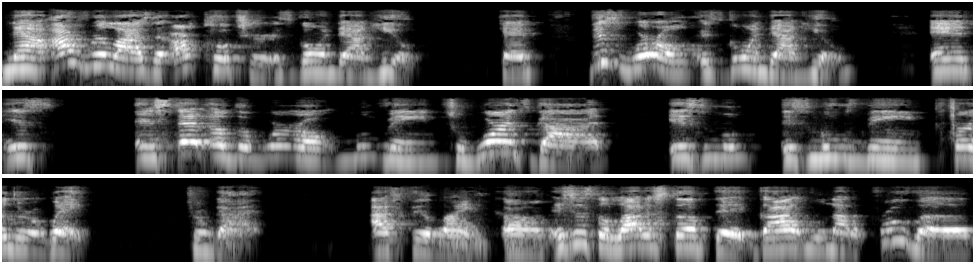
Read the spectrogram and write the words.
Now I realize that our culture is going downhill. Okay. This world is going downhill. And is instead of the world moving towards God, is is moving further away from God. I feel like um, it's just a lot of stuff that God will not approve of,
